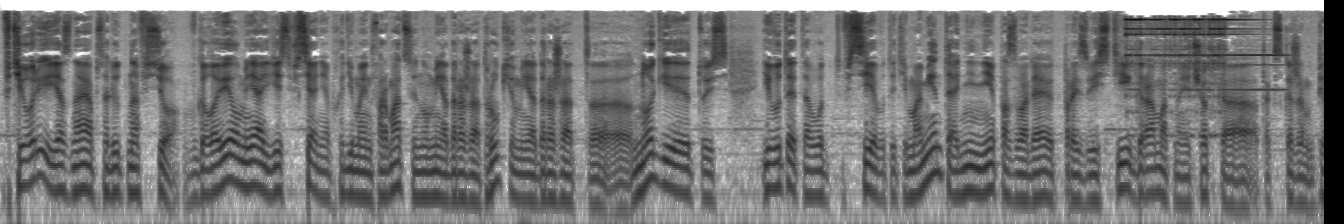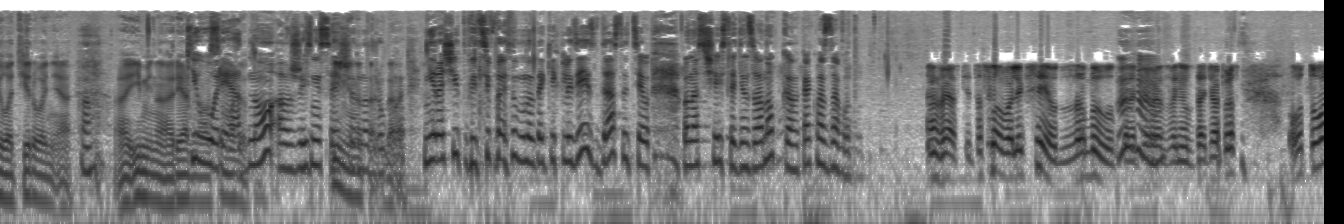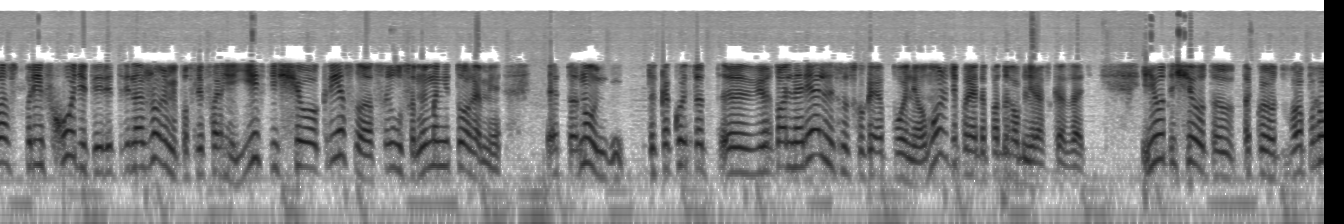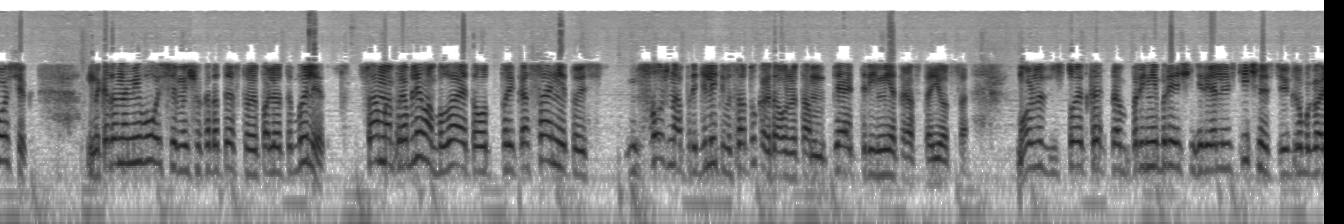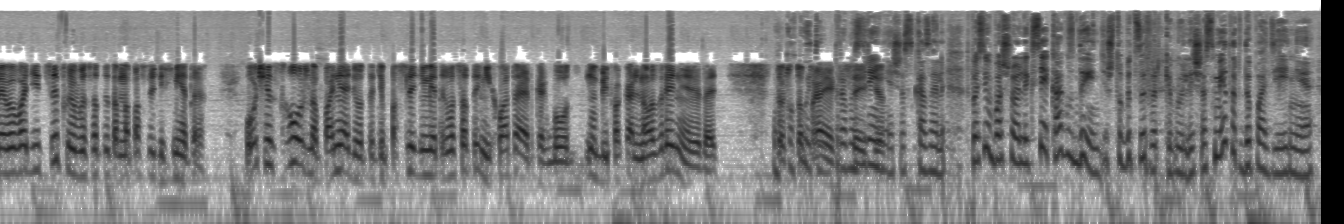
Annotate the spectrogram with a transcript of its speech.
В теории я знаю абсолютно все. В голове у меня есть вся необходимая информация, но у меня дрожат руки, у меня дрожат э, ноги, то есть и вот это вот все вот эти моменты, они не позволяют произвести грамотное и четко, так скажем, пилотирование ага. э, именно реального Теория самолета. одно, а в жизни совершенно так, другое. Да. Не рассчитывайте поэтому на таких людей. Здравствуйте, у нас еще есть один звонок. Как вас зовут? Здравствуйте, это слово Алексей. Вот забыл, вот, когда первый раз звонил, задать вопрос. Вот у вас при входе перед тренажерами после фойе есть еще кресло с русом и мониторами. Это, ну, какой-то э, виртуальной реальности, насколько я понял. Можете про это подробнее рассказать? И вот еще вот э, такой вот вопросик. Когда на Ми-8, еще когда тестовые полеты были, самая проблема была это вот при касании, то есть сложно определить высоту, когда уже там 5-3 метра остается. Может, стоит как-то пренебречь реалистичностью и, грубо говоря, выводить цифры высоты там на последних метрах. Очень сложно понять вот эти последние метры высоты, не хватает как бы вот, ну, бифокального зрения, видать. Ох, то, что проект зрение сейчас сказали. Спасибо большое, Алексей. Как в Дэнди, чтобы циферки были сейчас метр до падения?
